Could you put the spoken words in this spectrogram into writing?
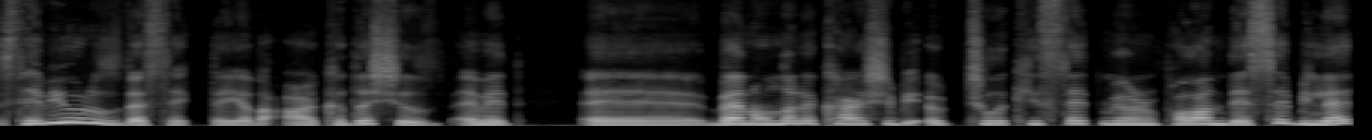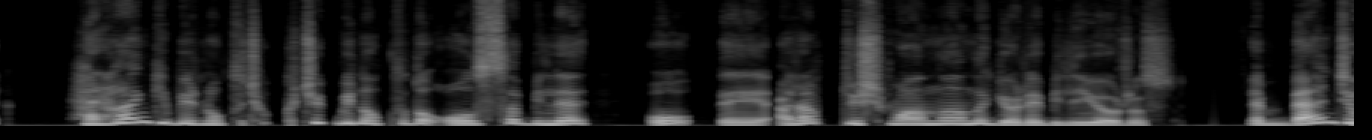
seviyoruz desek de ya da arkadaşız evet e, ben onlara karşı bir ırkçılık hissetmiyorum falan dese bile herhangi bir nokta çok küçük bir noktada olsa bile o e, Arap düşmanlığını görebiliyoruz. Ya bence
